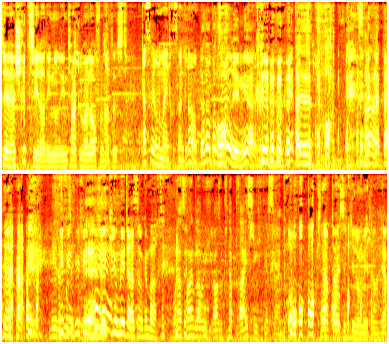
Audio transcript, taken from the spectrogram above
der Schrittzähler, den du den Tag überlaufen hattest. Das wäre nochmal interessant, genau. Lass mal ein paar Zahlen reden, ja. Äh, boah, Zahlen. nee, das Wie muss viel, ich, wie, viel, wie viele Kilometer hast du gemacht? Und das waren, glaube ich, also knapp 30 gestern. Knapp 30 Kilometer, ja.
